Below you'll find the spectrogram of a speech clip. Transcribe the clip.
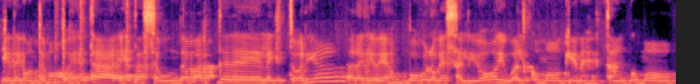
que te contemos pues esta, esta segunda parte de la historia para que veas un poco lo que salió, igual como quienes están como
